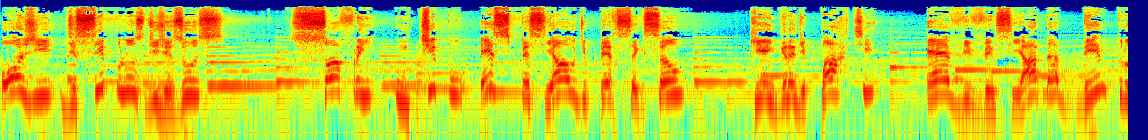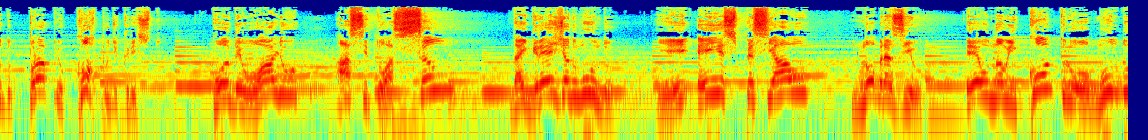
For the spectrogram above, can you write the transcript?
hoje discípulos de Jesus sofrem um tipo especial de perseguição que, em grande parte, é vivenciada dentro do próprio corpo de Cristo. Quando eu olho a situação da igreja no mundo e em especial no Brasil, eu não encontro o mundo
